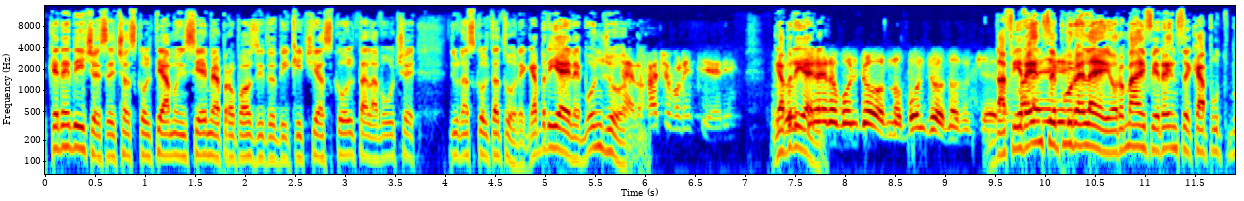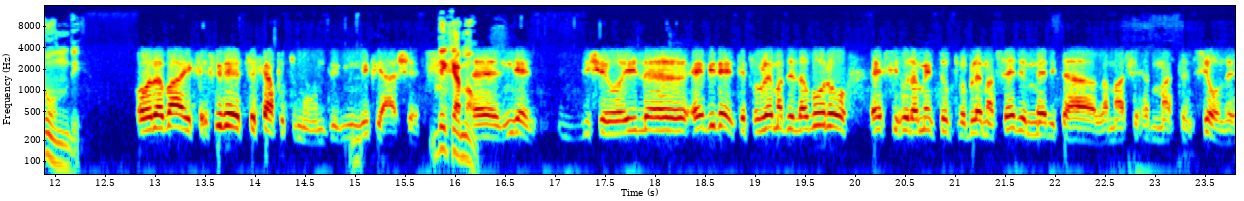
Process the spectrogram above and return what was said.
che ne dice se ci ascoltiamo insieme a proposito di chi ci ascolta la voce di un ascoltatore? Gabriele, buongiorno. Eh, lo faccio volentieri. Gabriele. Ruggero, buongiorno, buongiorno Ruggero. Da Firenze è... pure lei, ormai Firenze caput mundi. Oramai Firenze caput mundi, mi piace. Dica mo. Eh, niente, dicevo, il, è evidente, il problema del lavoro è sicuramente un problema serio e merita la massima attenzione,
